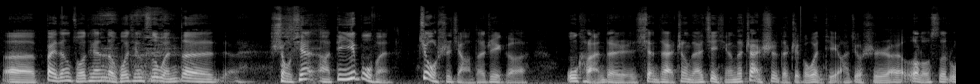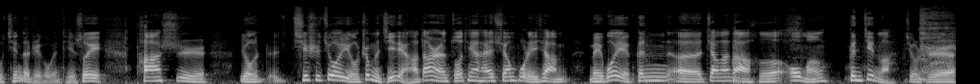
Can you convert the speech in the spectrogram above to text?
呃，拜登昨天的国情咨文的首先啊，第一部分就是讲的这个。乌克兰的现在正在进行的战事的这个问题啊，就是俄罗斯入侵的这个问题，所以他是有其实就有这么几点啊。当然，昨天还宣布了一下，美国也跟呃加拿大和欧盟跟进了，就是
